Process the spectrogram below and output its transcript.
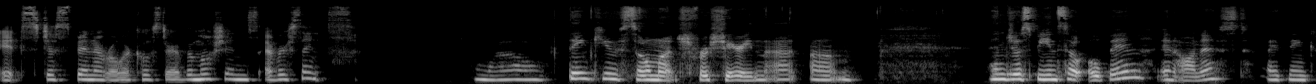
it's just been a roller coaster of emotions ever since. Wow. Thank you so much for sharing that. Um, and just being so open and honest. I think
